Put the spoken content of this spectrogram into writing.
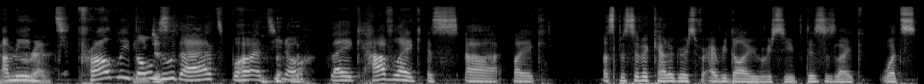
I mean, rent. probably don't just- do that but you know like have like a s- uh like a specific categories for every dollar you receive this is like what's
